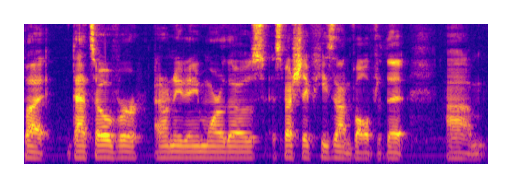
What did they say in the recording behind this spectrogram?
but that's over. I don't need any more of those, especially if he's not involved with it. Um,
